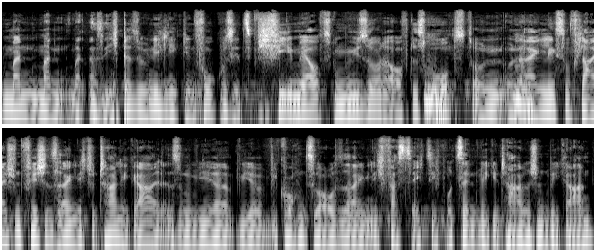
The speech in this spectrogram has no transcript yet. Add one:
man, man, man also ich persönlich lege den Fokus jetzt viel mehr aufs Gemüse oder auf das Obst und, und eigentlich so Fleisch und Fisch ist eigentlich total egal. Also wir, wir, wir kochen zu Hause eigentlich fast 60 Prozent vegetarisch und vegan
